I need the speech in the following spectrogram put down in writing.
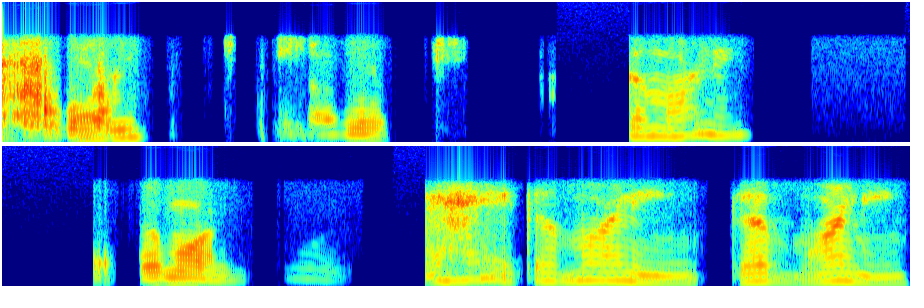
Good morning. Good morning. Good morning. Hey, good morning. Good morning.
